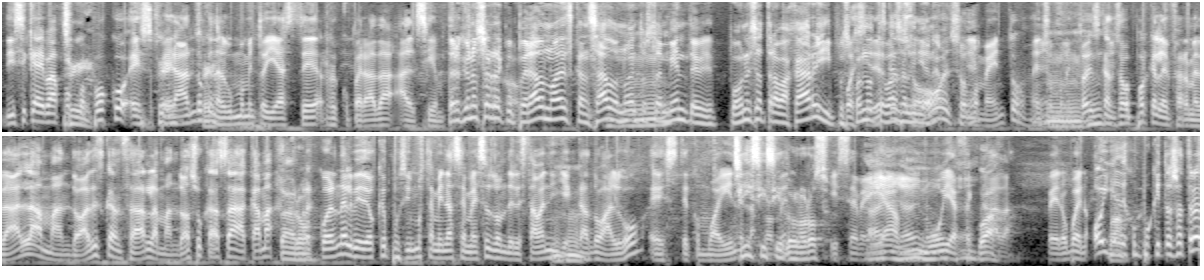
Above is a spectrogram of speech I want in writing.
dice que ahí va poco a poco, esperando sí. que en algún momento ya esté recuperada al 100%. Pero que no se ha recuperado, no ha descansado, ¿no? Entonces también te pones a trabajar y pues, Pues ¿cuándo sí te vas a descansó aliviar? en su momento, en su momento descansó porque la enfermedad la mandó a descansar, la mandó a su casa a cama. Recuerden el video que pusimos también hace meses donde le estaban inyectando algo, este como ahí en Sí, el sí, sí, doloroso. y se veía Ay, ay, muy afectada. Pero bueno, hoy ya Wow. dejo un poquito eso atrás.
